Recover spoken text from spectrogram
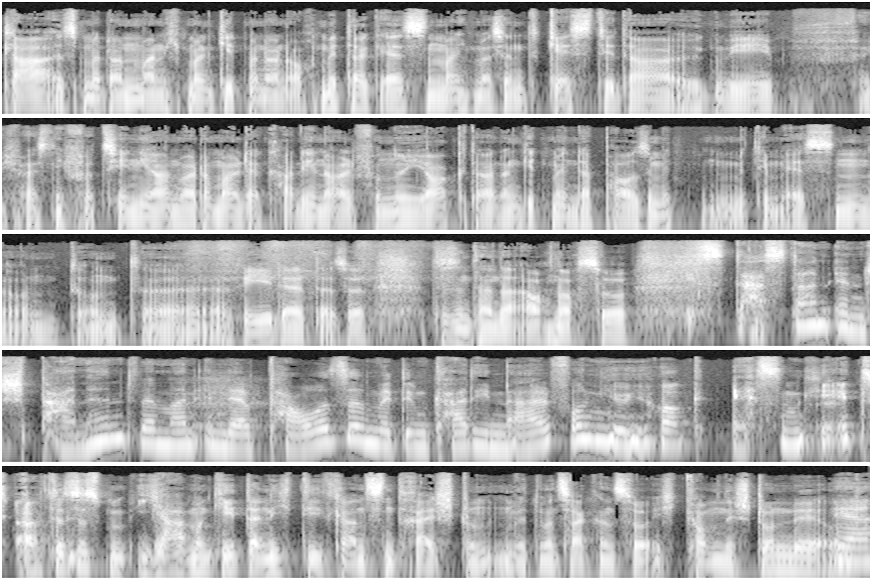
klar ist man dann manchmal geht man dann auch Mittagessen, manchmal sind Gäste da irgendwie, ich weiß nicht, vor zehn Jahren war da mal der Kardinal von New York da, dann geht man in der Pause mit, mit dem Essen und, und äh, redet. Also das sind dann da auch noch so, Ist das dann entspannend, wenn man in der Pause mit dem Kardinal von New York essen geht? Ach, das ist, ja, man geht da nicht die ganzen drei Stunden mit. Man sagt dann so, ich komme eine Stunde und Ja.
